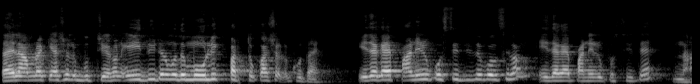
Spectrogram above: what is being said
তাইলে আমরা কি আসলে বুঝছি? এখন এই দুইটার মধ্যে মৌলিক পার্থক্য আসলে কোথায়? এই জায়গায় পানির উপস্থিতিতে বলছিলাম, এই জায়গায় পানির উপস্থিতিতে না।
